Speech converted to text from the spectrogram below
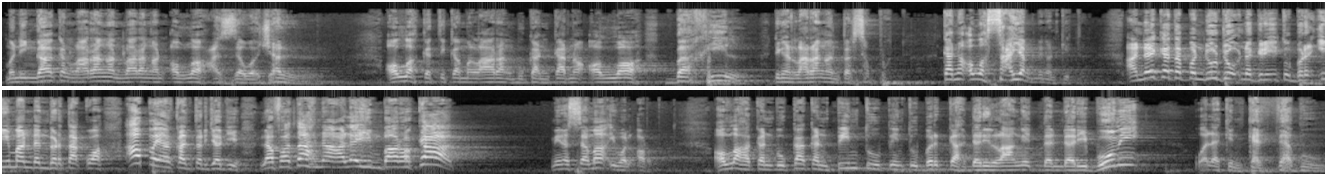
meninggalkan larangan-larangan Allah Azza wa Jal. Allah ketika melarang bukan karena Allah bakhil dengan larangan tersebut. Karena Allah sayang dengan kita. Andai kata penduduk negeri itu beriman dan bertakwa, apa yang akan terjadi? La fatahna alaihim barakat minas sama'i wal ard. Allah akan bukakan pintu-pintu berkah dari langit dan dari bumi, walakin kadzabu.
